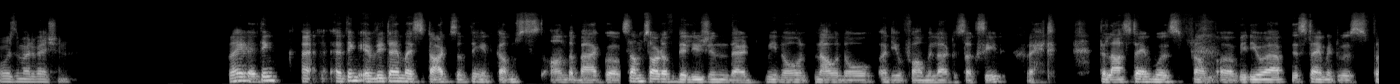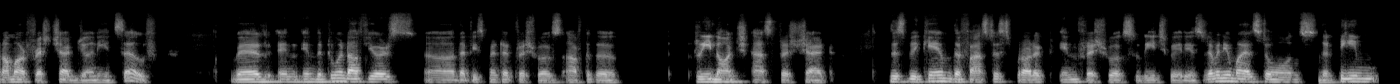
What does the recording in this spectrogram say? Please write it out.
What was the motivation? Right. I think I, I think every time I start something, it comes on the back of some sort of delusion that we know now know a new formula to succeed. Right. The last time was from a video app. This time it was from our Freshchat journey itself, where in, in the two and a half years uh, that we spent at Freshworks after the relaunch as Freshchat, this became the fastest product in Freshworks to reach various revenue milestones. The team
